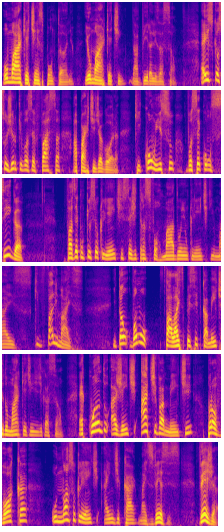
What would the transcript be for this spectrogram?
o marketing espontâneo e o marketing da viralização. É isso que eu sugiro que você faça a partir de agora, que com isso você consiga fazer com que o seu cliente seja transformado em um cliente que mais que vale mais. Então, vamos falar especificamente do marketing de indicação. É quando a gente ativamente provoca o nosso cliente a indicar mais vezes. Veja,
